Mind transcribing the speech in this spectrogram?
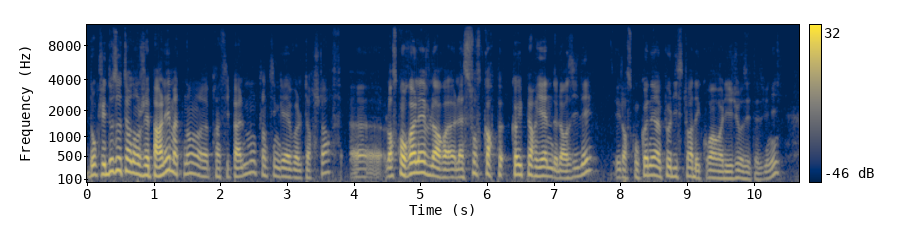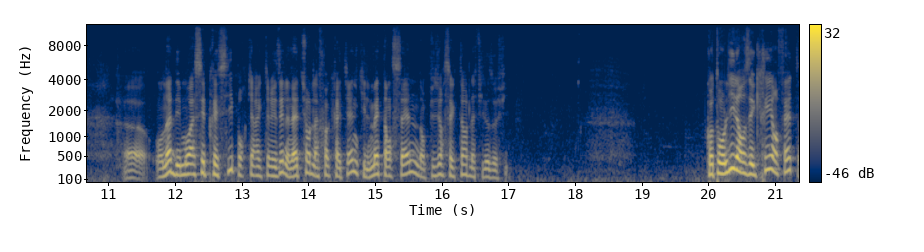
Donc les deux auteurs dont je vais parler maintenant, euh, principalement, Plantinga et Walter Storff, lorsqu'on relève la source kuiperienne de leurs idées, et lorsqu'on connaît un peu l'histoire des courants religieux aux États-Unis, on a des mots assez précis pour caractériser la nature de la foi chrétienne qu'ils mettent en scène dans plusieurs secteurs de la philosophie. Quand on lit leurs écrits, en fait,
